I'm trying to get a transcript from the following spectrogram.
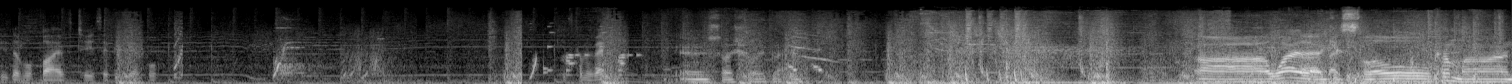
He's level 5 too, so be careful. Coming back. Yeah, so short. Okay. Ah, why did I get slow? Come on.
